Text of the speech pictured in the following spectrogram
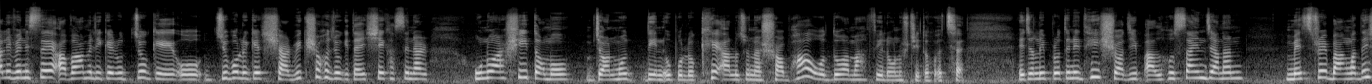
ইটালি ভেনিসে আওয়ামী লীগের উদ্যোগে ও যুবলীগের সার্বিক সহযোগিতায় শেখ হাসিনার উনআশিতম জন্মদিন উপলক্ষে আলোচনা সভা ও দোয়া মাহফিল অনুষ্ঠিত হয়েছে। ইটালি প্রতিনিধি সজীব আল হুসাইন জানান মেস্ট্রে বাংলাদেশ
